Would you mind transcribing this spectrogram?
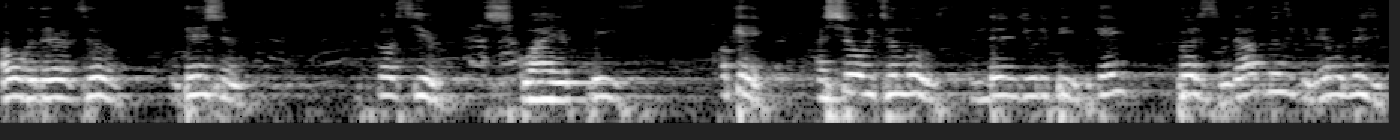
Over there too, attention. Of course you, Shh, quiet please. Okay, I show you two moves and then you repeat, okay? First without music and then with music.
